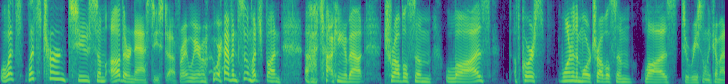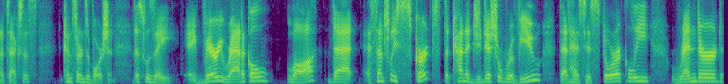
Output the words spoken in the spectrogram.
Well, let's let's turn to some other nasty stuff, right? We're we're having so much fun uh, talking about troublesome laws. Of course, one of the more troublesome laws to recently come out of Texas concerns abortion. This was a a very radical law that essentially skirts the kind of judicial review that has historically rendered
